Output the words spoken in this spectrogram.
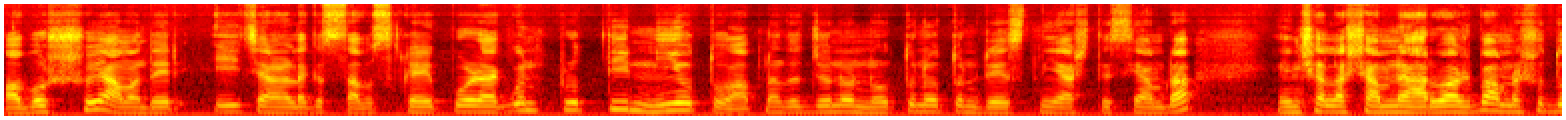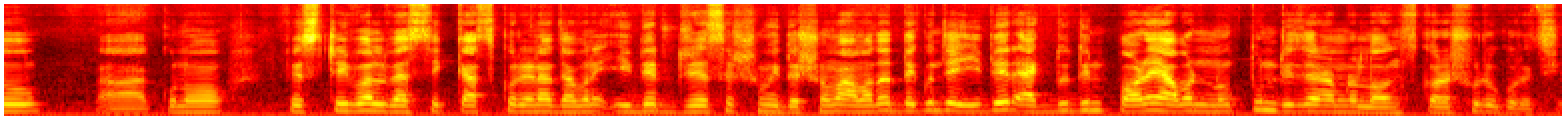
অবশ্যই আমাদের এই চ্যানেলটাকে সাবস্ক্রাইব করে রাখবেন। প্রতিনিয়ত আপনাদের জন্য নতুন নতুন ড্রেস নিয়ে আসতেছি আমরা। ইনশাল্লাহ সামনে আরও আসব। আমরা শুধু কোনো ফেস্টিভ্যাল বেসিক কাজ করি না, যেমন ঈদের ড্রেসের সময়, ঈদের সময় আমাদের দেখুন যে ঈদের এক দুদিন পরে আবার নতুন ডিজাইন আমরা লঞ্চ করা শুরু করেছি।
